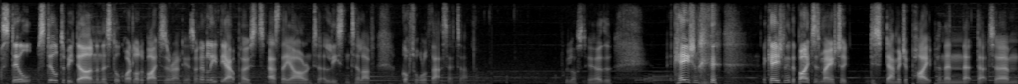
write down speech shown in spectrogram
still still to be done, and there's still quite a lot of biters around here. So I'm going to leave the outposts as they are until at least until I've got all of that set up. We lost here. The, occasionally, occasionally the biters manage to damage a pipe, and then that that um,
